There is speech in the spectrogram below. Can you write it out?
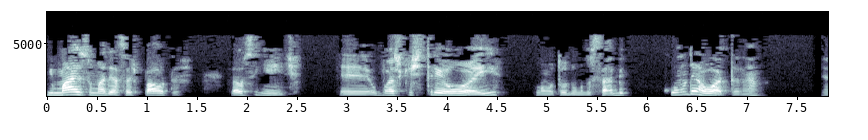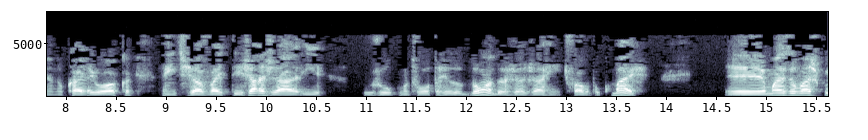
E mais uma dessas pautas é o seguinte: é, o Vasco estreou aí, como todo mundo sabe, com derrota, né? É, no Carioca, a gente já vai ter já já aí o jogo contra o Volta Redonda, já já a gente fala um pouco mais. É, mas o Vasco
